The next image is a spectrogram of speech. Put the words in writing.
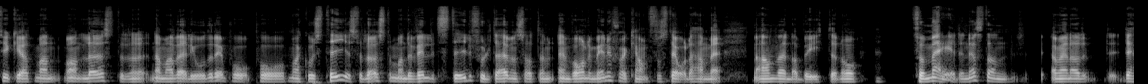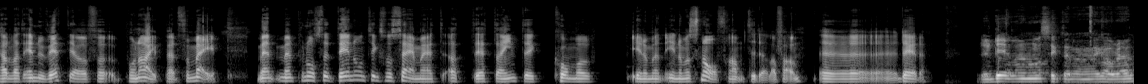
tycker jag att man, man löste det, när man väl gjorde det på, på MacOS 10 så löste man det väldigt stilfullt även så att en, en vanlig människa kan förstå det här med, med användarbyten och för mig är det nästan, jag menar, det hade varit ännu vettigare för, på en iPad för mig. Men, men på något sätt, det är någonting som säger mig att, att detta inte kommer inom en, inom en snar framtid i alla fall. Eh, det är det. Du delar den åsikten Gabriel?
